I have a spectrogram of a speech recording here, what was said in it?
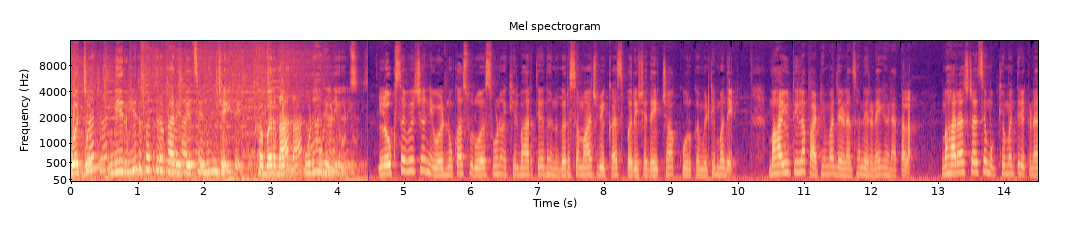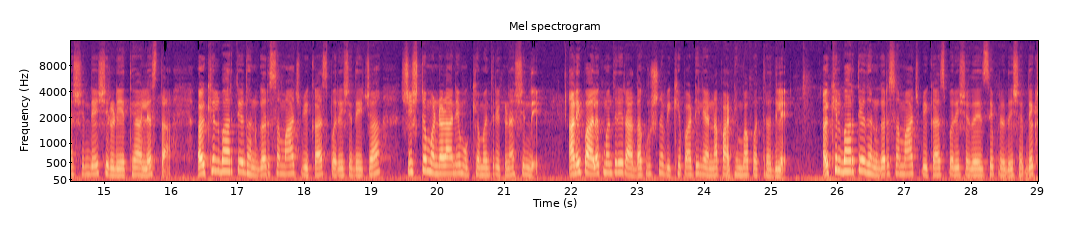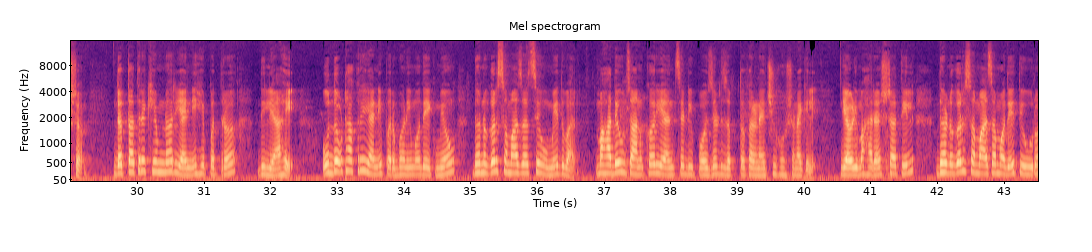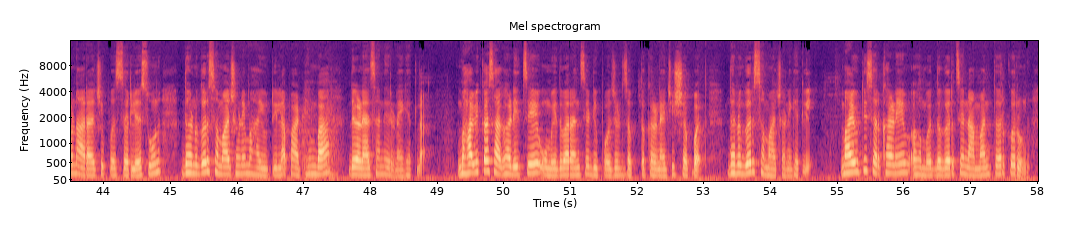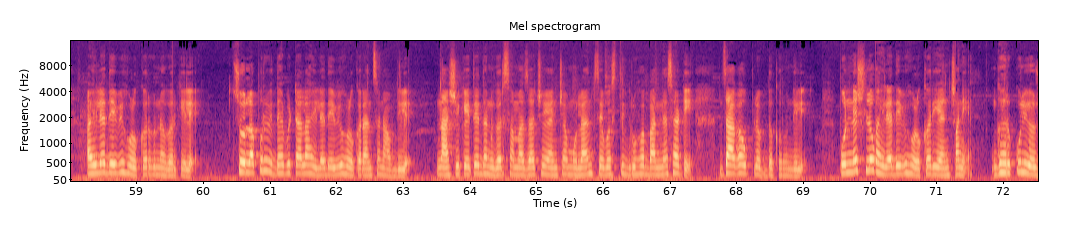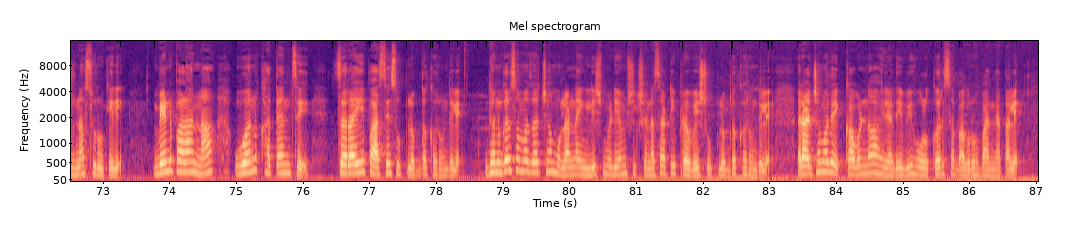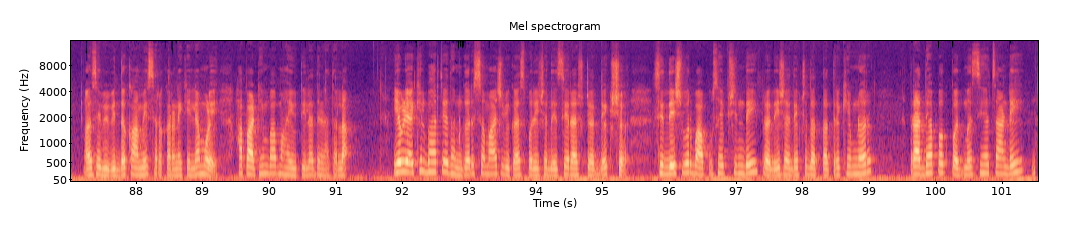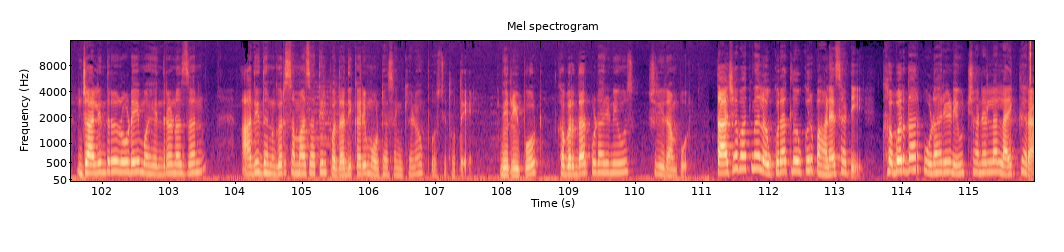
वचन निर्भीड पत्रकारितेचे म्हणजे खबरदार पुढारी न्यूज लोकसभेच्या निवडणुका सुरू असून अखिल भारतीय धनगर समाज विकास परिषदेच्या कोर कमिटीमध्ये महायुतीला पाठिंबा देण्याचा निर्णय घेण्यात आला. महाराष्ट्राचे मुख्यमंत्री एकनाथ शिंदे शिर्डी येथे आले असता अखिल भारतीय धनगर समाज विकास परिषदेच्या शिष्टमंडळाने मुख्यमंत्री एकनाथ शिंदे आणि पालकमंत्री राधाकृष्ण विखे पाटील यांना पाठिंबा पत्र दिले. अखिल भारतीय धनगर समाज विकास परिषदेचे प्रदेशाध्यक्ष दत्तात्रय खेमनर यांनी हे पत्र दिले आहे. उद्धव ठाकरे यांनी परभणीमध्ये एकमेव धनगर समाजाचे उमेदवार महादेव जानकर यांचे डिपॉझिट जप्त करण्याची घोषणा केली. यावेळी महाराष्ट्रातील धनगर समाजामध्ये तीव्र नाराजी पसरली असून धनगर समाजाने महायुतीला पाठिंबा देण्याचा निर्णय घेतला. महाविकास आघाडीचे उमेदवारांचे डिपॉझिट जप्त करण्याची शपथ धनगर समाजाने घेतली. महायुती सरकारने अहमदनगरचे नामांतर करून अहिल्यादेवी होळकर नगर केले. सोलापूर विद्यापीठाला अहिल्यादेवी होळकरांचं नाव दिले. नाशिक येथे धनगर समाजाच्या यांच्या मुलांचे वसतिगृह बांधण्यासाठी जागा उपलब्ध करून दिली. पुण्यश्लोक अहिल्यादेवी होळकर यांच्याने घरकुल योजना सुरू केली. मेंढपाळांना वन खात्यांचे चराई पासेस उपलब्ध करून दिले. धनगर समाजाच्या मुलांना इंग्लिश मिडियम शिक्षणासाठी प्रवेश उपलब्ध करून दिले. राज्यामध्ये एक्कावन्न अहिल्यादेवी होळकर सभागृह बांधण्यात आले. असे विविध कामे सरकारने केल्यामुळे हा पाठिंबा महायुतीला देण्यात आला. यावेळी अखिल भारतीय धनगर समाज विकास परिषदेचे राष्ट्रीय अध्यक्ष सिद्धेश्वर बापूसाहेब शिंदे प्रदेशाध्यक्ष दत्तात्रय खेमनर प्राध्यापक पद्मसिंह चांडे जालिंद्र रोडे महेंद्र नजन आदी धनगर समाजातील पदाधिकारी मोठ्या संख्येने उपस्थित होते. ब्युरो रिपोर्ट खबरदार पुढारी न्यूज श्रीरामपूर. ताज्या बातम्या लवकरात लवकर पाहण्यासाठी खबरदार पुढारी न्यूज चॅनलला लाईक करा.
